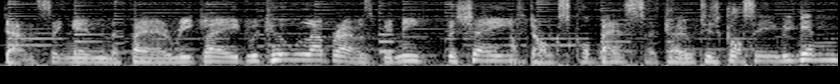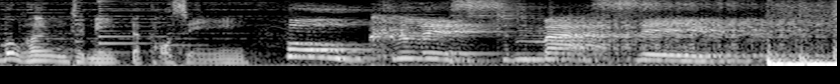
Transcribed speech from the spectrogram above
Dancing in the fairy glade, we cool our brows beneath the shade. Our dog's called Bess, her coat is glossy, we gimble home to meet the posse. Folklist Massive!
